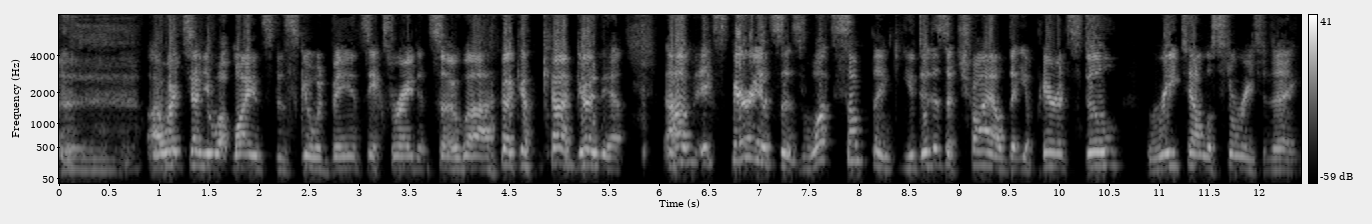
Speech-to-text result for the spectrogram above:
I won't tell you what my instant skill would be. It's X-rated, so uh, I can't go there. Um, experiences. What's something you did as a child that your parents still retell the story today?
